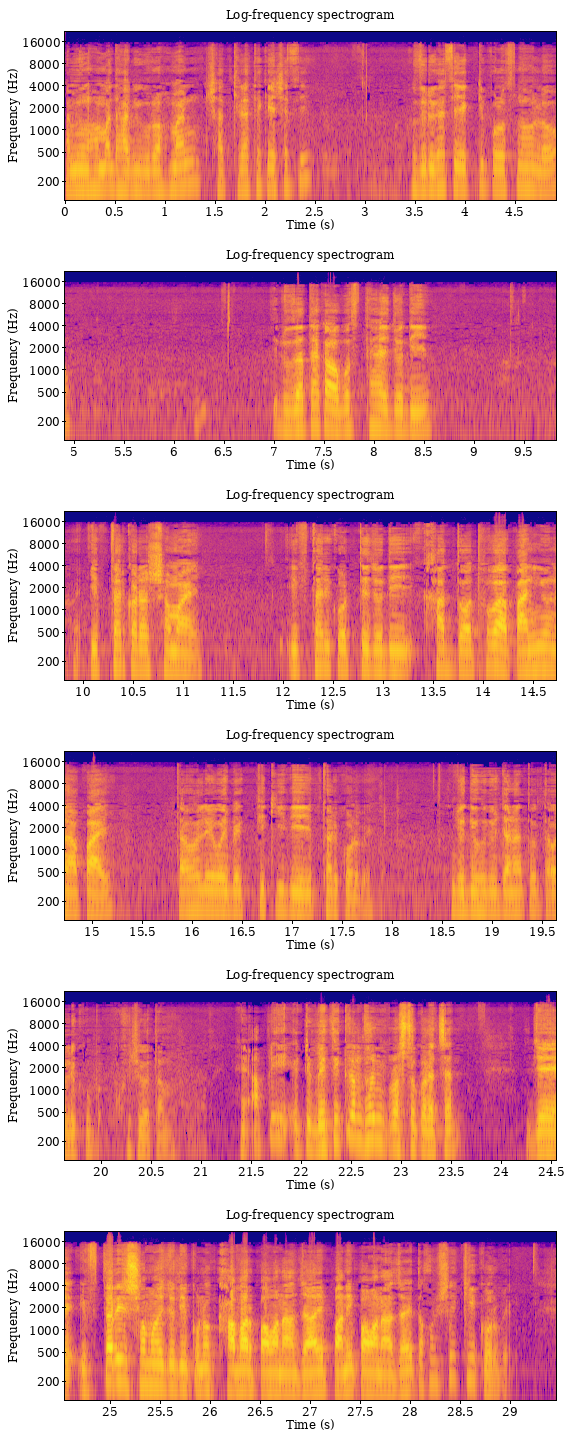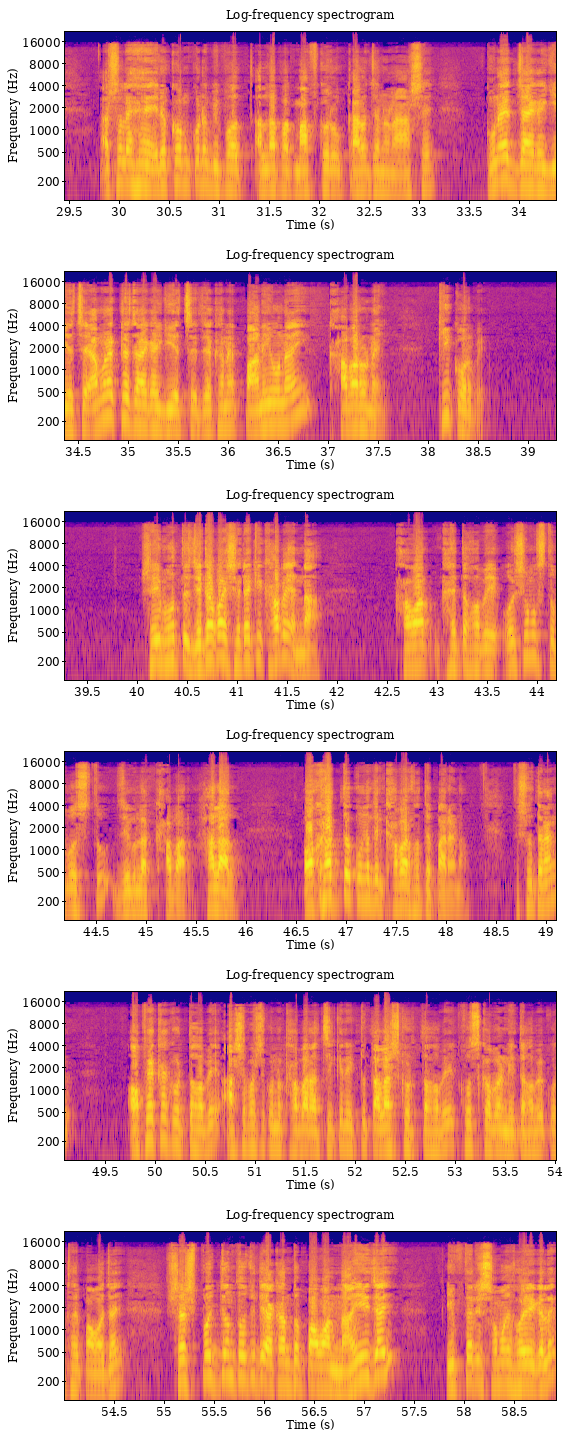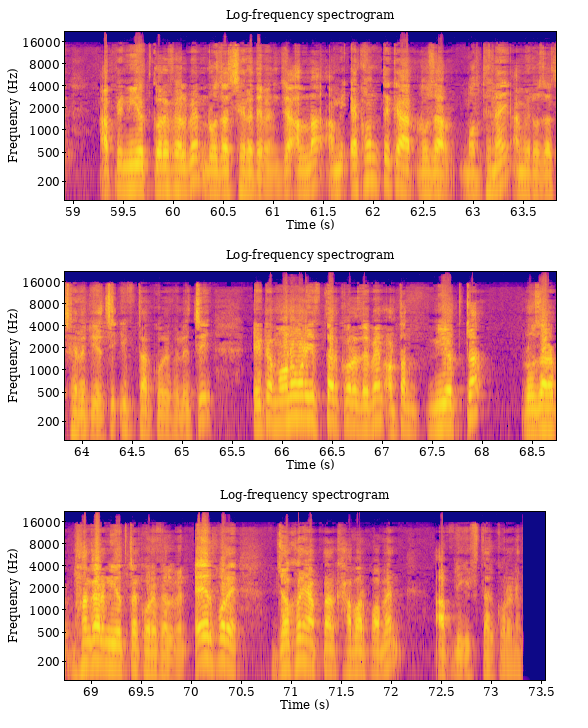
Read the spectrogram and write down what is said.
আমি মোহাম্মদ হাবিবুর রহমান, সাতক্ষীরা থেকে এসেছি। হুজুরের কাছে একটি প্রশ্ন হলো, রোজা থাকা অবস্থায় যদি ইফতার করার সময় ইফতারি করতে যদি খাদ্য অথবা পানীয় না পায়, তাহলে ওই ব্যক্তি কি দিয়ে ইফতার করবে? যদি হুজুর জানাতো, তাহলে খুব খুশি হতাম। হ্যাঁ আপনি একটি ব্যতিক্রম ধর্মী প্রশ্ন করেছেন যে ইফতারির সময় যদি কোনো খাবার পাওয়া না যায়, পানি পাওয়া না যায়, তখন সে কি করবে? আসলে হ্যাঁ এরকম কোনো বিপদ আল্লাহ পাক মাফ করুক, কারও যেন না আসে। কোন এক জায়গায় গিয়েছে? এমন একটা জায়গায় গিয়েছে যেখানে পানিও নাই, খাবারও নাই। কি করবে? সেই মুহূর্তে যেটা পায় সেটা কি খাবে? না। খাবার খাইতে হবে ওই সমস্ত বস্তু যেগুলা খাবার, হালাল। অখাদ্য কোনোদিন খাবার হতে পারে না। তো সুতরাং অপেক্ষা করতে হবে, আশেপাশে কোনো খাবার আছে কিনা একটু তালাশ করতে হবে খোঁজ খবর নিতে হবে কোথায় পাওয়া যায়। শেষ পর্যন্ত যদি একান্ত পাওয়া নাই যায়, ইফতারির সময় হয়ে গেলে আপনি নিয়ত করে ফেলবেন, রোজা ছেড়ে দেবেন। যে আল্লাহ, আমি এখন থেকে আর রোজার মধ্যে নাই, আমি রোজা ছেড়ে দিয়েছি, ইফতার করে ফেলেছি। এটা মনে মনে ইফতার করে দেবেন, অর্থাৎ নিয়তটা, রোজার ভাঙার নিয়তটা করে ফেলবেন। এরপরে যখনই আপনার খাবার পাবেন, আপনি ইফতার করে নেবেন।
